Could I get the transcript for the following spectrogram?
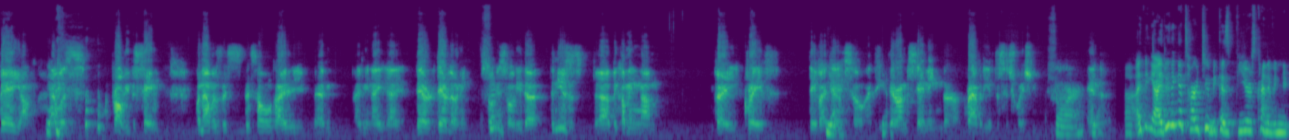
very young. Yeah. I was probably the same when I was this this old, I and I mean, I, I they're they're learning slowly, sure. slowly. The the news is uh, becoming um, very grave day by yeah. day. So I think yeah. they're understanding the gravity of the situation. Sure. And yeah. Uh, I think yeah, I do think it's hard too because you're kind of in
